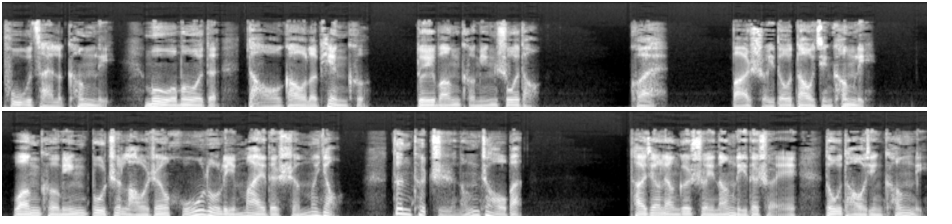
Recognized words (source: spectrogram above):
铺在了坑里，默默的祷告了片刻，对王可明说道：“快！”把水都倒进坑里。王可明不知老人葫芦里卖的什么药，但他只能照办。他将两个水囊里的水都倒进坑里。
